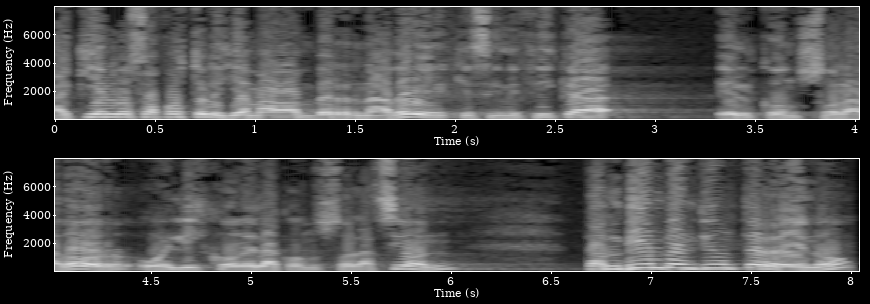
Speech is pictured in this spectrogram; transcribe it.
a quien los apóstoles llamaban Bernabé, que significa el consolador o el hijo de la consolación, también vendió un terreno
